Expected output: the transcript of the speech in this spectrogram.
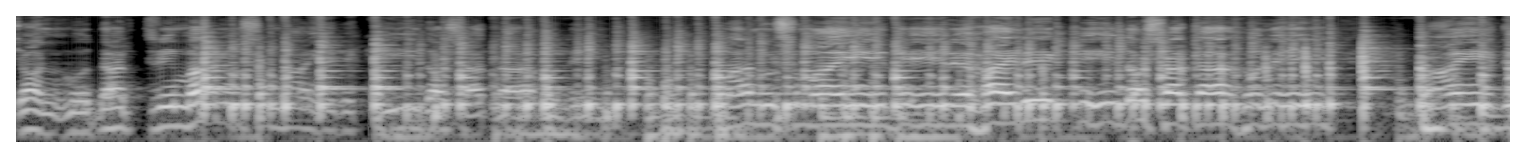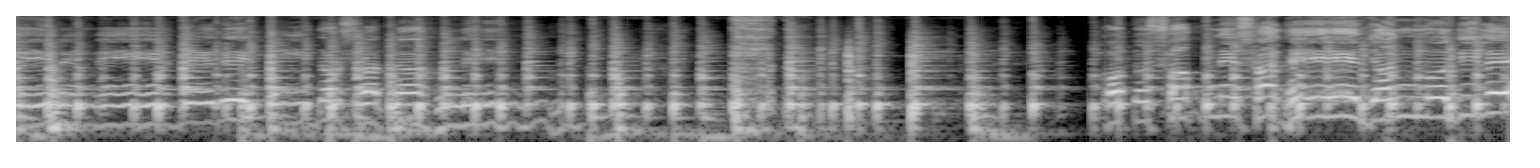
জন্মদাত্রী মানুষ মায়ের কি দশা তাহলে? মানুষ মায়েদের হায়রে কি দশা তাহলে? মায়েদের, মেয়েদের কি দশা তাহলে? কত স্বপ্নে সাধে জন্ম দিলে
